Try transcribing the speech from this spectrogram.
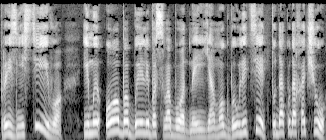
произнести его — и мы оба были бы свободны, и я мог бы улететь туда, куда хочу,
